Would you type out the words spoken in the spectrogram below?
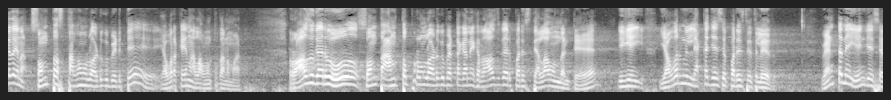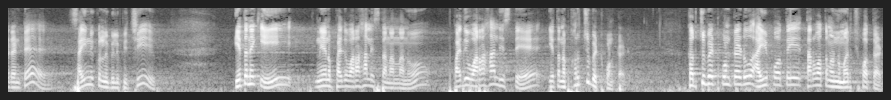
ఏదైనా సొంత స్థలంలో అడుగు పెడితే ఎవరికైనా అలా ఉంటుందన్నమాట. రాజుగారు సొంత అంతఃపురంలో అడుగు పెట్టగానే ఇక రాజుగారి పరిస్థితి ఎలా ఉందంటే ఇక ఎవరిని లెక్క చేసే పరిస్థితి లేదు. వెంటనే ఏం చేశాడంటే సైనికుల్ని పిలిపించి ఇతనికి నేను పది వరహాలు ఇస్తానన్నాను పది వరహాలు ఇస్తే ఇతను ఖర్చు పెట్టుకుంటాడు. ఖర్చు పెట్టుకుంటాడు అయిపోతే తర్వాత నన్ను మర్చిపోతాడు.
